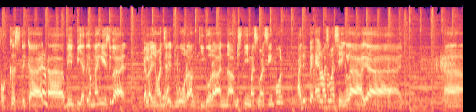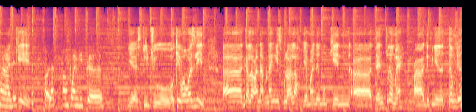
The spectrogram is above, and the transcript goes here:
fokus dekat uh, baby yang tengah menangis tu kan. Kalau yang macam ada dua orang, tiga orang anak Mesti masing-masing pun ada PL masing-masing lah kan Ah, ha, okey. Tengoklah kemampuan kita. Ya, yeah, setuju. Okey, Puan Wazlin. Uh, kalau anak menangis pula lah, yang mana mungkin uh, tantrum eh. Uh, dia punya term dia,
